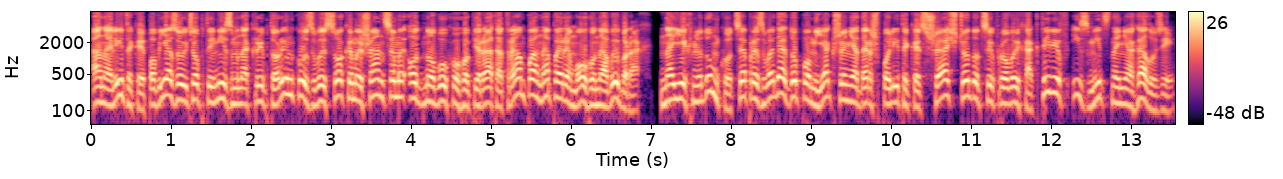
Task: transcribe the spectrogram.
Аналітики пов'язують оптимізм на крипторинку з високими шансами одновухого пірата Трампа на перемогу на виборах. На їхню думку, це призведе до пом'якшення держполітики США щодо цифрових активів і зміцнення галузі.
